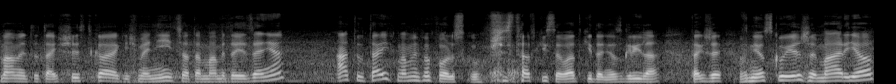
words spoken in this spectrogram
mamy tutaj wszystko, jakieś menu, co tam mamy do jedzenia. A tutaj mamy po polsku przystawki, sałatki, dania z grilla. Także wnioskuję, że Mario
